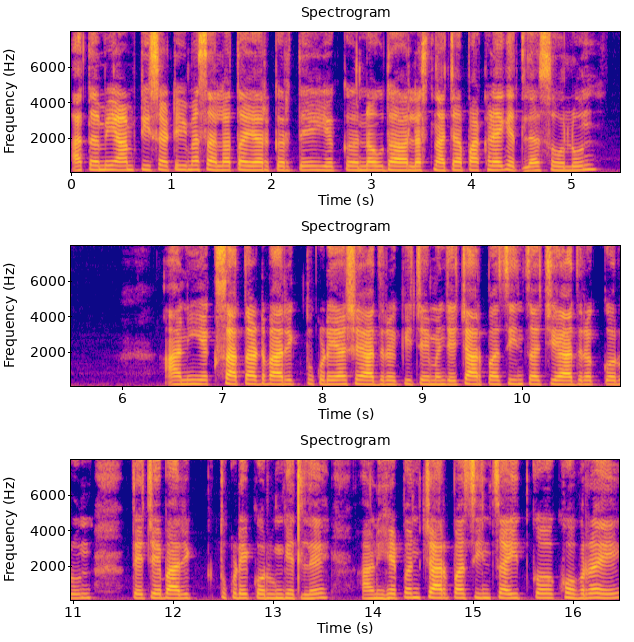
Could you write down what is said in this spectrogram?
आता मी आमटीसाठी मसाला तयार करते. एक नऊ दहा लसणाच्या पाकळ्या घेतल्या सोलून. आणि एक सात आठ बारीक तुकडे असे अद्रकीचे म्हणजे चार पाच इंचाची अद्रक करून त्याचे बारीक तुकडे करून घेतले. आणि हे पण चार पाच इंच इतकं खोबरं आहे.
